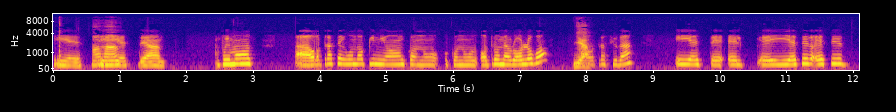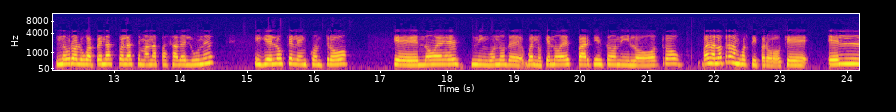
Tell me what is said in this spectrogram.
y, es- Ajá. y, este ah, fuimos a otra segunda opinión con u- con u- otro neurólogo Ya. a otra ciudad y este el y ese ese neurólogo apenas fue la semana pasada el lunes y él lo que le encontró que no es ninguno de bueno que no es Parkinson y lo otro bueno el otro a lo mejor sí pero que él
